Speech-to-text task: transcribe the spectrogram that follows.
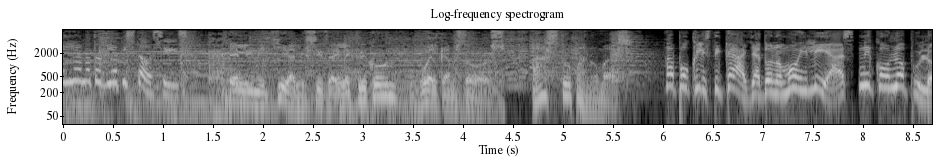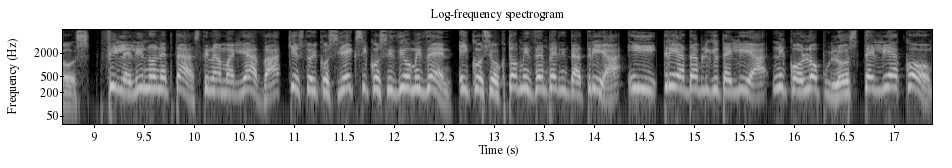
Έλα να το διαπιστώσεις. Ελληνική αλυσίδα ηλεκτρικών Welcome Stores. Άστο πάνω μας. Αποκλειστικά για τον ομό Ηλίας Νικολόπουλος. Φιλελίνων 7 στην Αμαλιάδα και στο 26220 28053 ή www.nicolopoulos.com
